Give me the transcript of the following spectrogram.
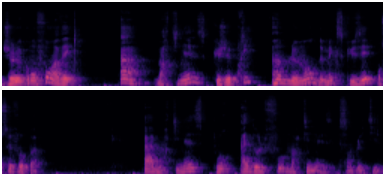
Je le confonds avec A. Martinez que je prie humblement de m'excuser pour ce faux pas. Martinez pour Adolfo Martinez, semble-t-il.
